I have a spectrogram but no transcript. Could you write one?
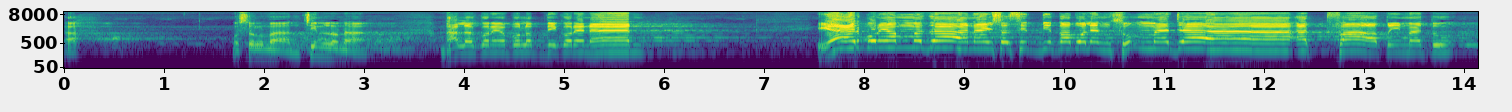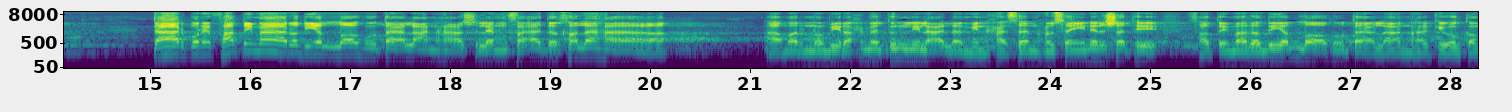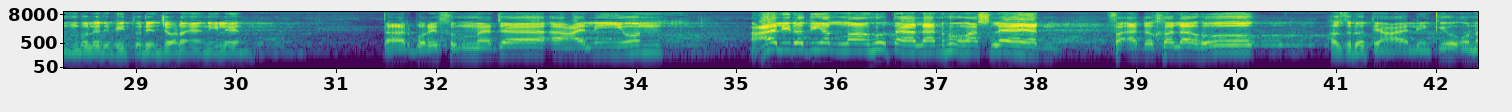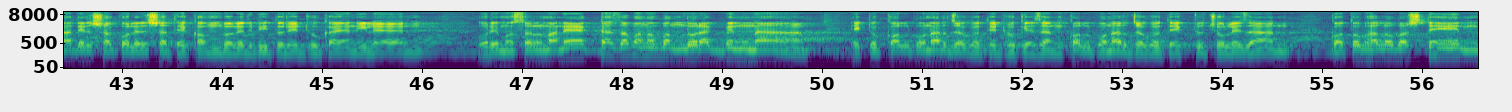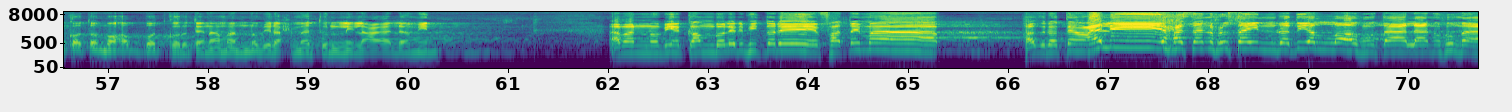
আহ মুসলমান, চিনল না। ভালো করে উপলব্ধি করে নেন। এরপরে বলেন তারপরে আসলেন আমার নবী রাহমাতুল্লিল আলামিন হাসান হুসাইনের সাথে ফাতিমা রাদিয়াল্লাহু তাআলা আনহাকেও কম্বলের ভিতরে জড়ায় নিলেন। তারপরে আলী তাআলা আনহু আসলেন হজরতে আলীকেও ওনাদের সকলের সাথে কম্বলের ভিতরে ঢুকায় নিলেন। ওরে মুসলমানে, একটা জবানও বন্ধ রাখবেন না। একটু কল্পনার জগতে ঢুকে যান, কল্পনার জগতে একটু চলে যান। কত ভালোবাসতেন, কত মহব্বত করতেন আমার নবী রহমাতুল্লিল আলামিন। আমার নবীর কম্বলের ভিতরে ফাতেমা হজরত আলী হাসান হুসাইন তাআলা আনহুমা,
